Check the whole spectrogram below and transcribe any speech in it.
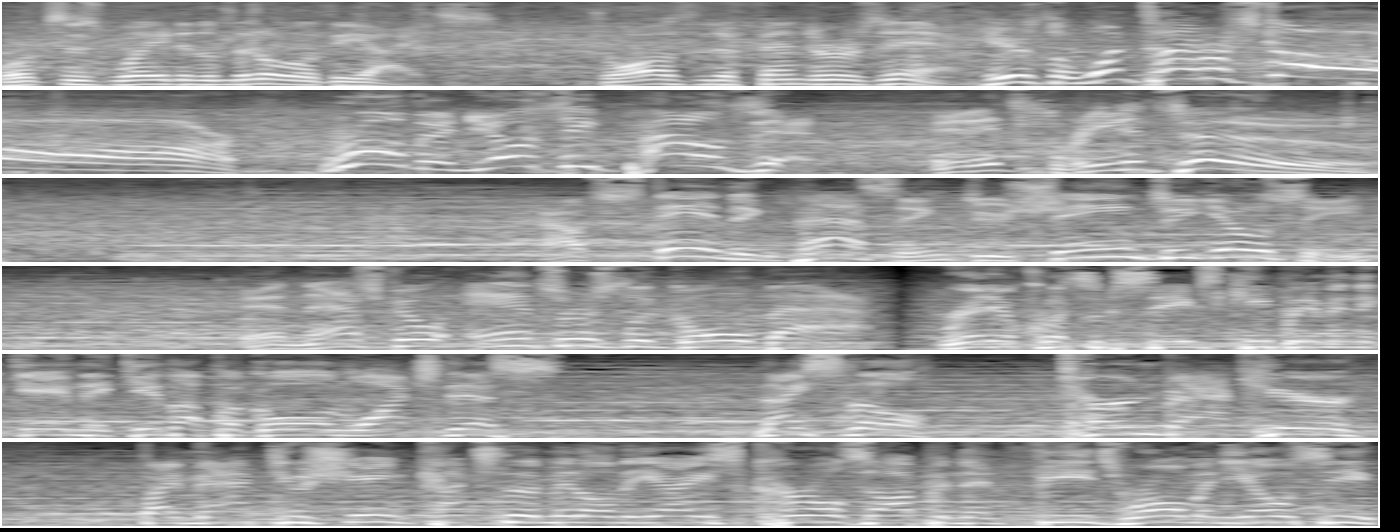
works his way to the middle of the ice. Draws the defenders in. Here's the one-timer score! Roman Josi pounds it, and it's three to two. Outstanding passing, Duchene to Josi. And Nashville answers the goal back. Rittich with some saves, keeping him in the game. They give up a goal, and watch this. Nice little turn back here by Matt Duchene. Cuts to the middle of the ice, curls up, and then feeds Roman Josi.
